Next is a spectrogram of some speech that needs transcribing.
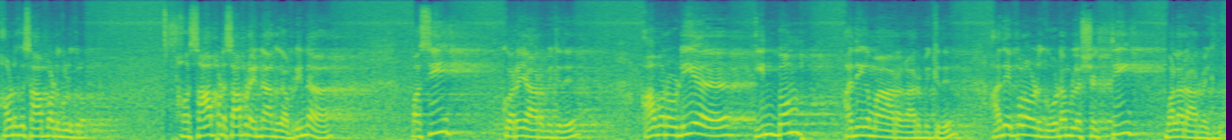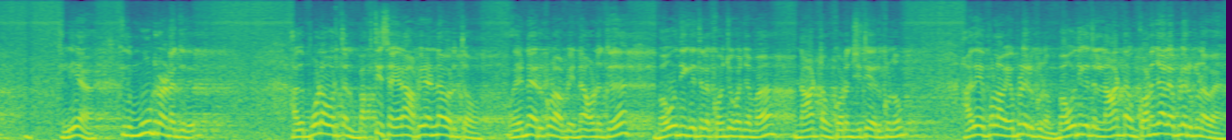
அவனுக்கு சாப்பாடு கொடுக்குறோம் அவன் சாப்பிட சாப்பிட என்ன ஆகுது அப்படின்னா பசி குறைய ஆரம்பிக்குது. அவனுடைய இன்பம் அதிகமாக ஆரம்பிக்குது. அதே போல் அவனுக்கு உடம்புல சக்தி வளர ஆரம்பிக்குது. இல்லையா? இது மூன்று நடக்குது. அது போல் ஒருத்தன் பக்தி செய்கிறான் அப்படின்னு என்ன அர்த்தம் என்ன இருக்கணும் அப்படின்னா அவனுக்கு பௌதிகத்தில் கொஞ்சம் கொஞ்சமாக நாட்டம் குறைஞ்சிட்டே இருக்கணும். அதே போல் அவன் எப்படி இருக்கணும்? பௌதிகத்தில் நாட்டம் குறைஞ்சாலும் எப்படி இருக்கணும் அவன்?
